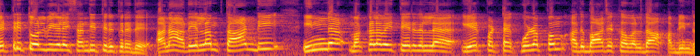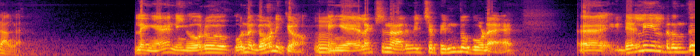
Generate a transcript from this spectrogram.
வெற்றி தோல்விகளை சந்தித்திருக்கிறது. ஆனா அதையெல்லாம் தாண்டி இந்த மக்களவை தேர்தலில் ஏற்பட்ட குழப்பம் அது பாஜகவால் தான் அப்படின்றாங்க. இல்லைங்க நீங்க ஒரு ஒண்ணு கவனிக்கணும். நீங்க எலெக்ஷன் அறிவிச்ச பின்பு கூட டெல்லியில் இருந்து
